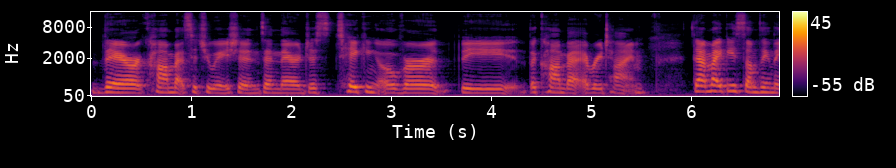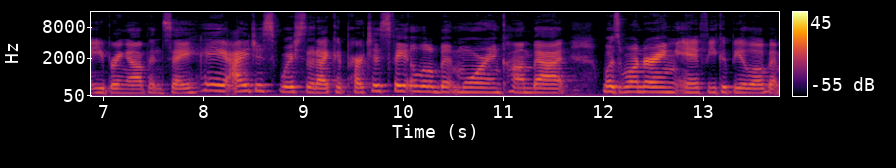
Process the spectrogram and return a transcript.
their combat situations and they're just taking over the the combat every time, that might be something that you bring up and say, Hey, I just wish that I could participate a little bit more in combat. Was wondering if you could be a little bit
